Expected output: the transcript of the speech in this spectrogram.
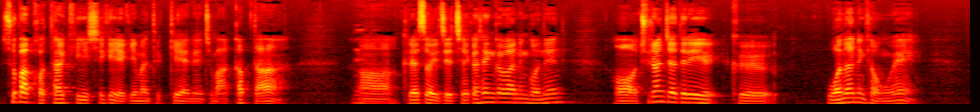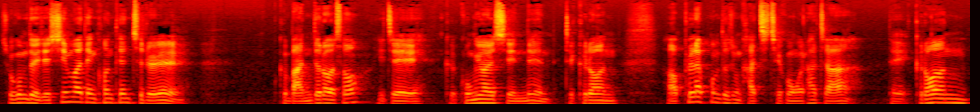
수박 겉핥기 식의 얘기만 듣기에는 좀 아깝다. 네. 어, 그래서 이제 제가 생각하는 거는 어, 출연자들이 그 원하는 경우에 조금 더 이제 심화된 컨텐츠를 그 만들어서 이제 그 공유할 수 있는 이제 그런 어, 플랫폼도 좀 같이 제공을 하자. 네, 그런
